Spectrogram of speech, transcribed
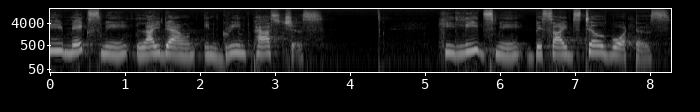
He makes me lie down in green pastures. He leads me beside still waters.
